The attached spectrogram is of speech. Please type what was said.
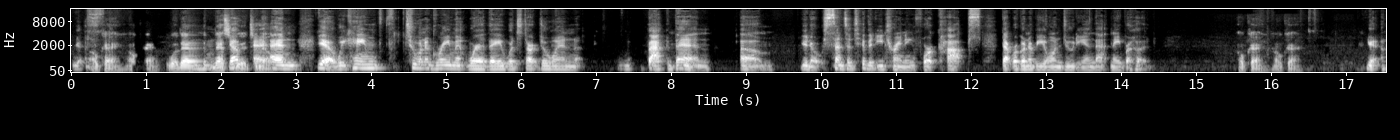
Yes. Okay, okay. Well, that Mhm. that's Yep. good to know. And, yeah, we came to an agreement where they would start doing back then, um, you know, sensitivity training for cops that were going to be on duty in that neighborhood. Okay, okay. Yeah.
